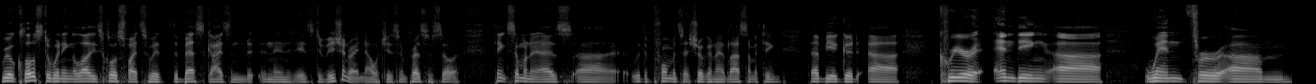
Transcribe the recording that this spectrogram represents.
real close to winning a lot of these close fights with the best guys in, in his division right now, which is impressive. So I think someone as uh, with the performance that Shogun had last time, I think that'd be a good uh, career-ending uh, win for. Um,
